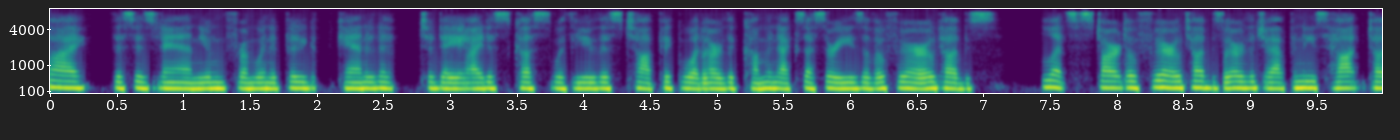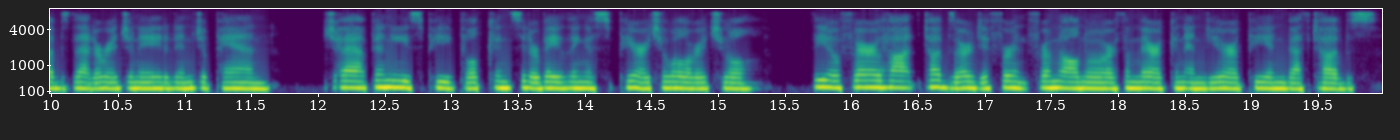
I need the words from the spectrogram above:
Hi, this is Dan Young from Winnipeg, Canada. Today I discuss with you this topic what are the common accessories of Ofuro tubs. Let's start Ofuro tubs are the Japanese hot tubs that originated in Japan. Japanese people consider bathing a spiritual ritual. The Ofuro hot tubs are different from all North American and European bathtubs.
